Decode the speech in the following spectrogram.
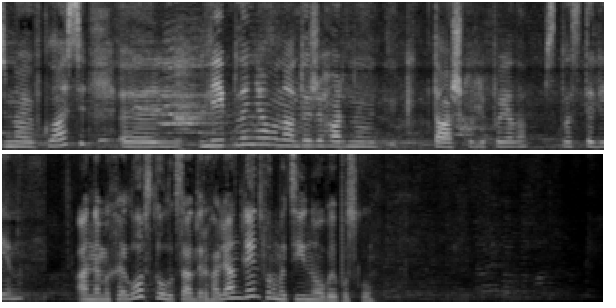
зі мною в класі. Ліплення, вона дуже гарну пташку ліпила з пластиліну. Анна Михайловська, Олександр Галян для інформаційного випуску.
